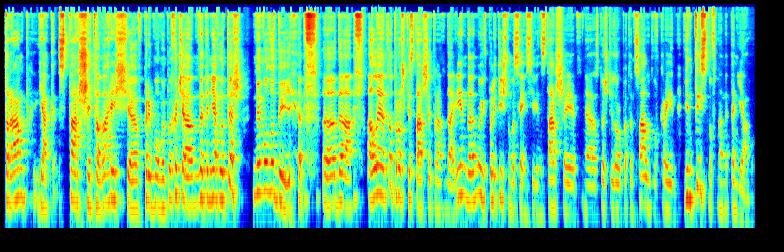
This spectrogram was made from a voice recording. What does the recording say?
Трамп як старший товариш в прямому, хоча Нетаньягу теж не молодий, да, але то трошки старший Трамп. Да, він ну і в політичному сенсі він старший з точки зору потенціалу двох країн. Він тиснув на Нетаньягу.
